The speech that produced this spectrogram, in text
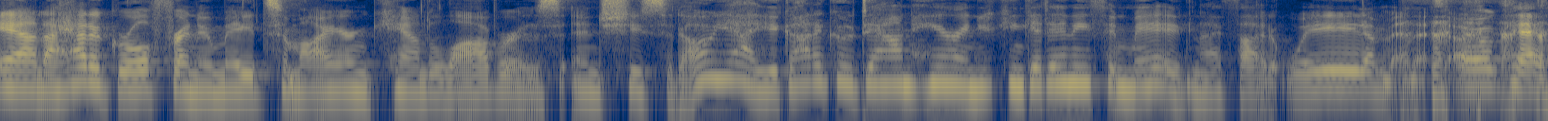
And I had a girlfriend who made some iron candelabras, and she said, "Oh yeah, you got to go down here, and you can get anything made." And I thought, "Wait a minute, okay,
